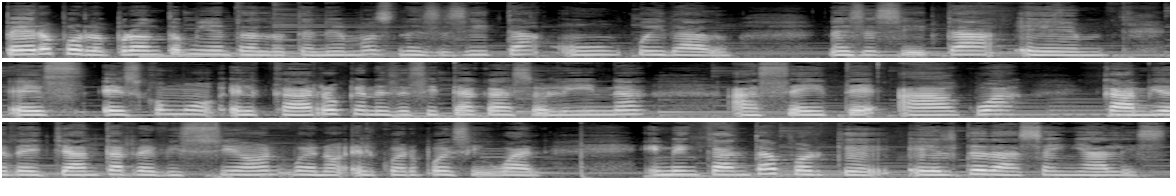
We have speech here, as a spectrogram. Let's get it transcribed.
Pero por lo pronto, mientras lo tenemos, necesita un cuidado. Necesita, em, es, es como el carro que necesita gasolina, aceite, agua, cambio de llanta, revisión. Bueno, el cuerpo es igual. Y me encanta porque Él te da señales.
